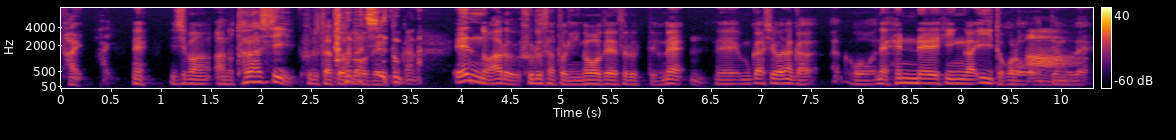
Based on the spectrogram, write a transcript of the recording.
はい。はい。ね、一番、あの、正しいふるさと納正税縁のあるふるさとに納税するっていうね。うんで、昔はなんか、こうね、返礼品がいいところをっていうので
